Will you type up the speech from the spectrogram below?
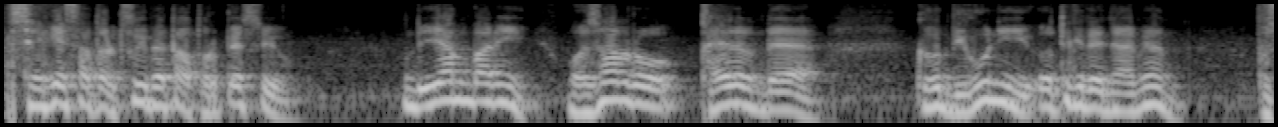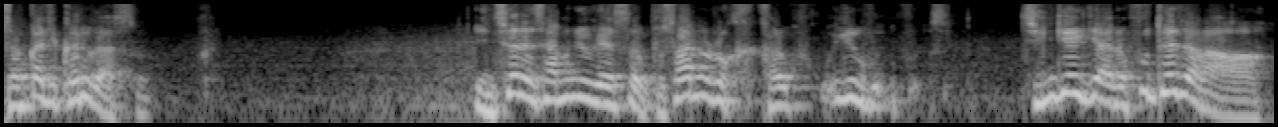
세계 사단을 투입했다가 도로 뺐어요. 근데 이 양반이 원산으로 가야 되는데 그 미군이 어떻게 되냐면 부산까지 걸어갔어. 인천에 상륙해서 부산으로 진격이 아니라 후퇴잖아.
